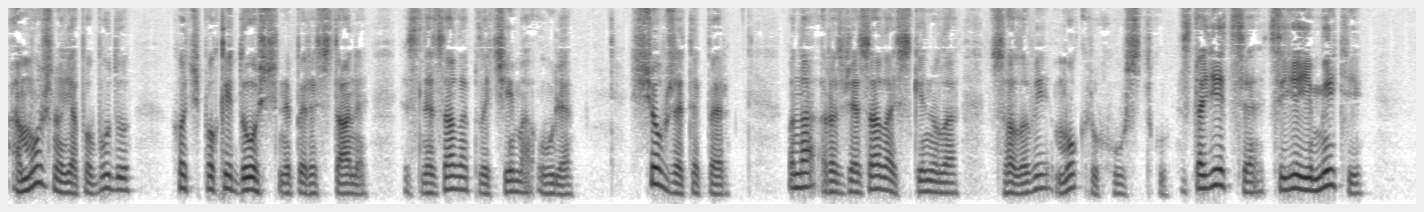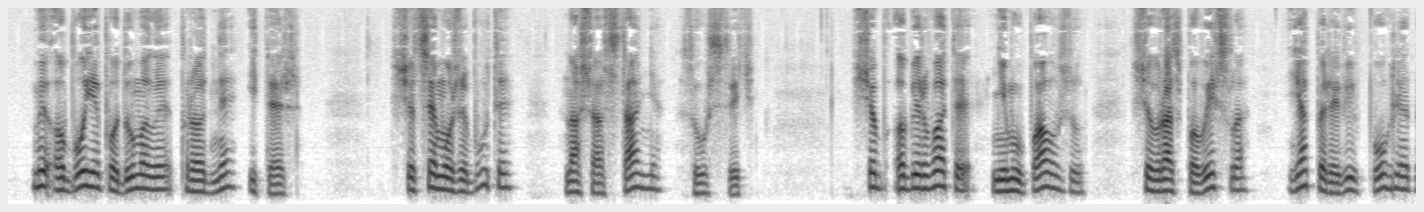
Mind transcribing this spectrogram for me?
А можна я побуду, хоч поки дощ не перестане, знизала плечима Уля. Що вже тепер? Вона розв'язала і скинула з голови мокру хустку. Здається, цієї миті ми обоє подумали про одне і те ж, що це може бути наша остання зустріч. Щоб обірвати німу паузу, що враз повисла, я перевів погляд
